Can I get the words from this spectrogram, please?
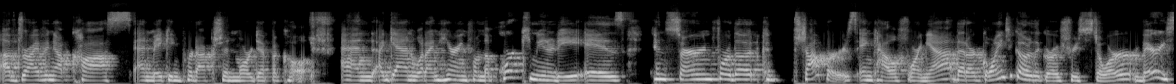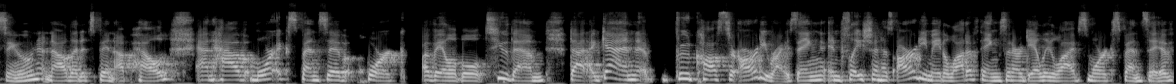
of driving up costs and making production more difficult. And again, what I'm hearing from the pork community is concern for the shoppers in California that are going to go to the grocery store very soon now that it's been upheld and have more expensive pork available to them. That again, food costs are already rising. Inflation has already made a lot of things in our daily lives more expensive.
